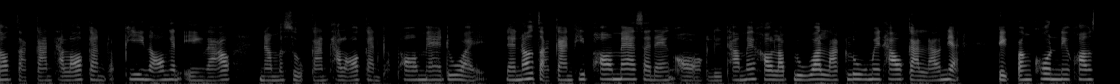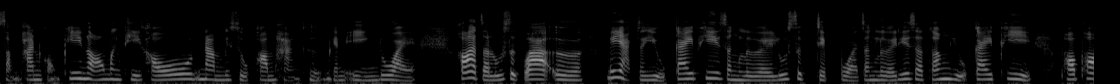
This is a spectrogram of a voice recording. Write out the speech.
นอกจากการทะเลาะกันกับพี่น้องกันเองแล้วนำมาสู่การทะเลาะกันกับพ่อแม่ด้วย และนอกจากการที่พ่อแม่แสดงออก หรือทำให้เขารับรู้ว่ารักลูกไม่เท่ากันแล้วเนี่ย เด็กบางคนในความสัมพันธ์ของพี่น้องบางทีเขานำไปสู่ความห่างเหินกันเองด้วย เขาอาจจะรู้สึกว่า เออ ไม่อยากจะอยู่ใกล้พี่จังเลย รู้สึกเจ็บปวดจังเลยที่จะต้องอยู่ใกล้พี่ เพราะพ่อ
